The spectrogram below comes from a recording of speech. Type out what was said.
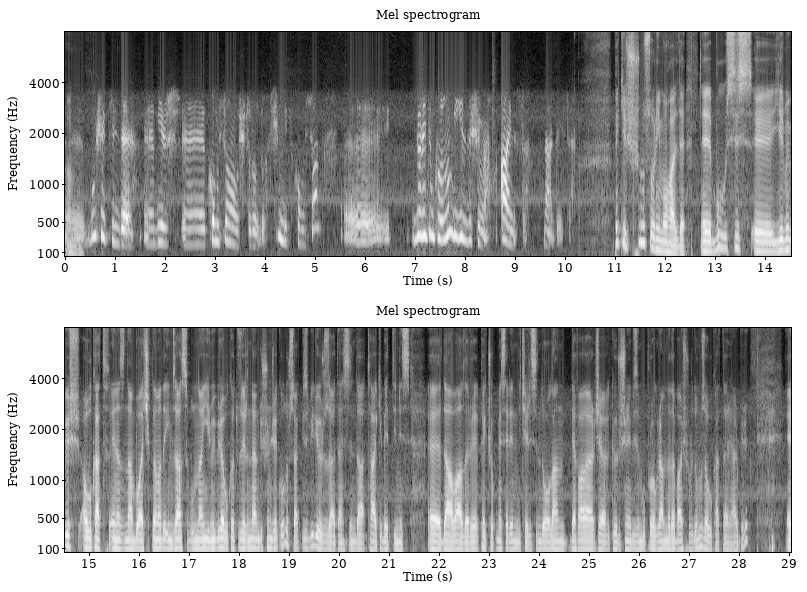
E, bu şekilde e, bir e, komisyon oluşturuldu. Şimdiki komisyon e, yönetim kurulunun bir iz düşümü. Aynısı neredeyse. Peki şunu sorayım o halde. E, bu siz e, 21 avukat en azından bu açıklamada imzası bulunan 21 avukat üzerinden düşünecek olursak biz biliyoruz zaten sizin da takip ettiğiniz e, davaları pek çok meselenin içerisinde olan defalarca görüşüne bizim bu programda da başvurduğumuz avukatlar her biri. E,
